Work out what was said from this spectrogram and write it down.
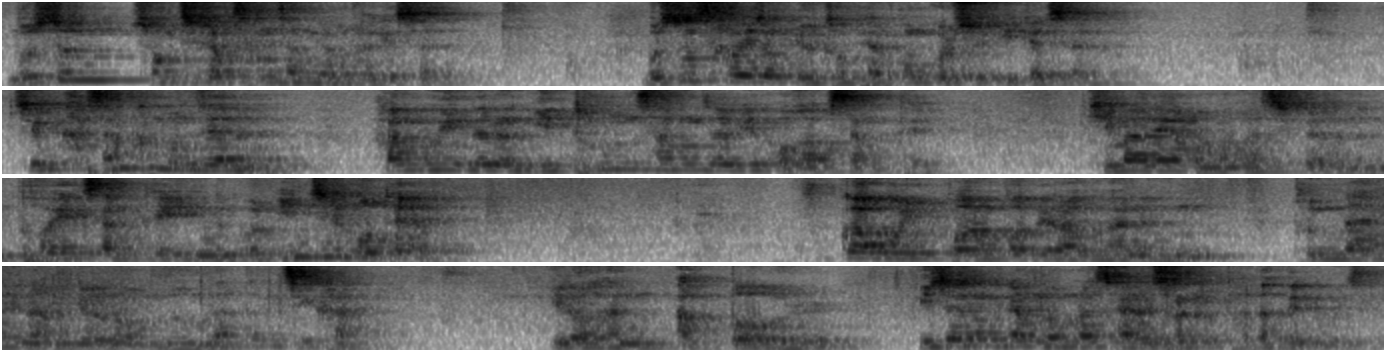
무슨 정치적 상상력을 하겠어요? 무슨 사회적 유토피아를 꿈꿀 수 있겠어요? 지금 가장 큰 문제는 한국인들은 이 통상적인 억압 상태, 기만의 언어가 지배하는 포획 상태에 있는 걸 인지를 못해요. 국가보안법이라고 하는 분단이 남겨놓은 너무나 끔찍한 이러한 악법을 이제는 그냥 너무나 자연스럽게 받아들이고 있어요.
